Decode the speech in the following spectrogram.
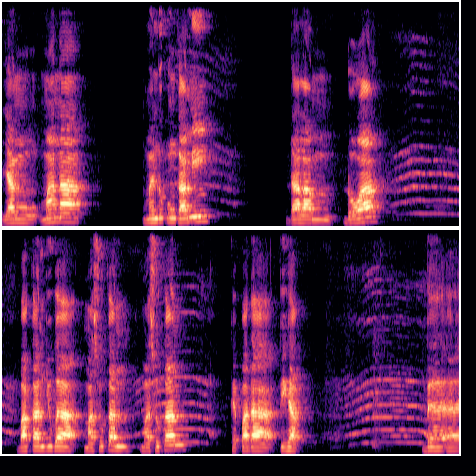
yang mana mendukung kami dalam doa bahkan juga masukan-masukan kepada pihak eh,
